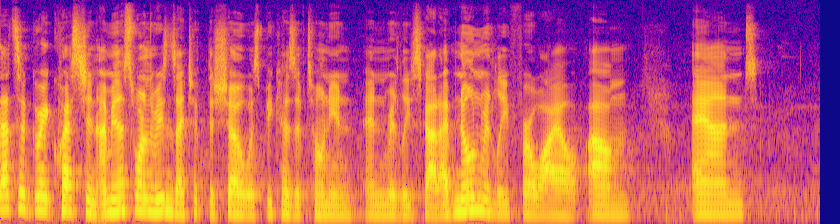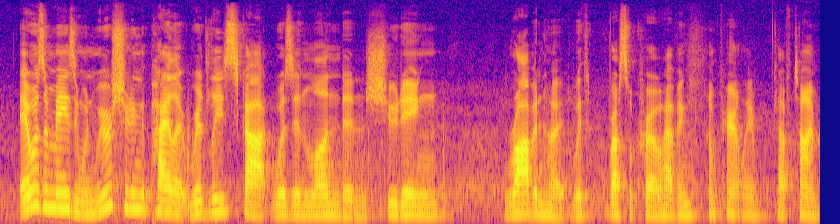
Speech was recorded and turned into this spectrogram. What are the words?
That's a great question. I mean, that's one of the reasons I took the show was because of Tony and, and Ridley Scott. I've known Ridley for a while, um, and it was amazing when we were shooting the pilot. Ridley Scott was in London shooting Robin Hood with Russell Crowe having apparently a tough time,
